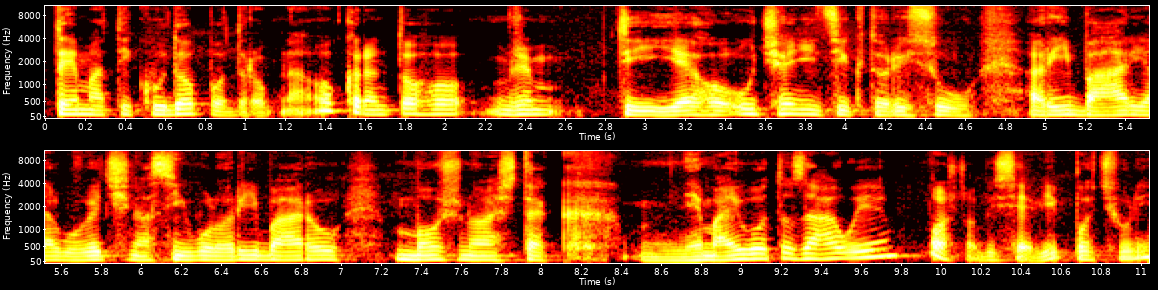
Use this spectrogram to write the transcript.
tematiku dopodrobná. Okrem toho, že tí jeho učeníci, ktorí sú rybári, alebo väčšina z nich bolo rybárov, možno až tak nemajú o to záujem, možno by si aj vypočuli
